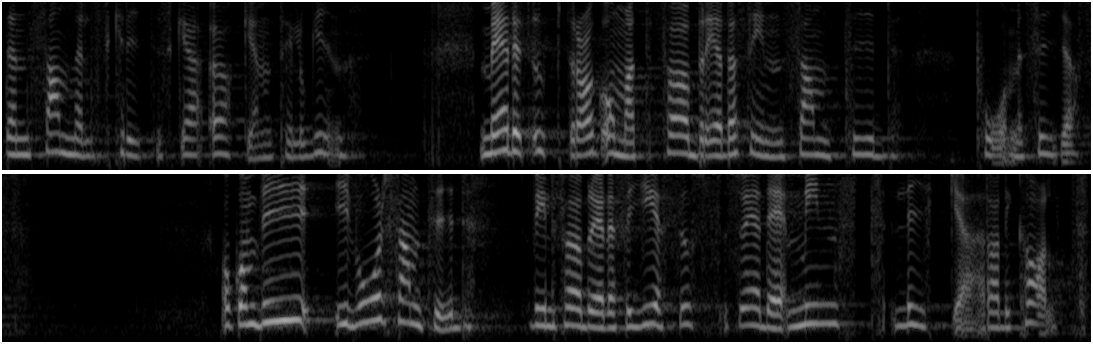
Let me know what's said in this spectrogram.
den samhällskritiska ökenteologin med ett uppdrag om att förbereda sin samtid på Messias. Och om vi i vår samtid vill förbereda för Jesus så är det minst lika radikalt.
